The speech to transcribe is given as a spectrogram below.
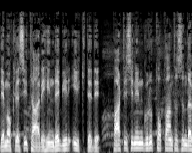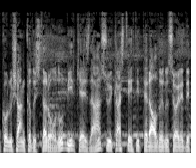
demokrasi tarihinde bir ilk dedi. Partisinin grup toplantısında konuşan Kılıçdaroğlu bir kez daha suikast tehditleri aldığını söyledi.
